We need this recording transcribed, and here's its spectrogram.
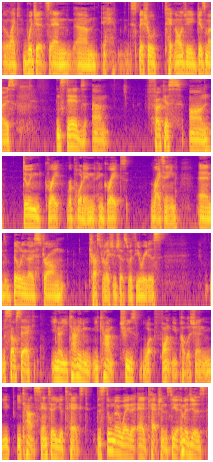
like widgets and um, special technology gizmos. Instead, um, focus on doing great reporting and great writing and building those strong trust relationships with your readers. With Substack, you know you can't even you can't choose what font you publish in. You you can't center your text. There's still no way to add captions to your images.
